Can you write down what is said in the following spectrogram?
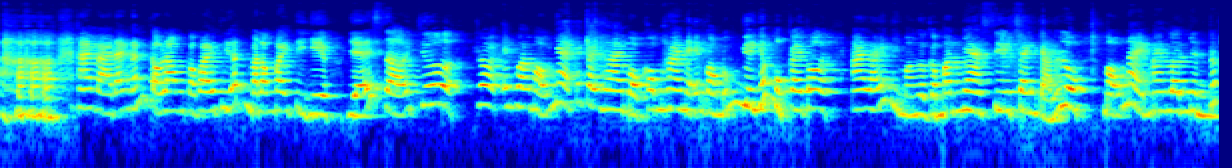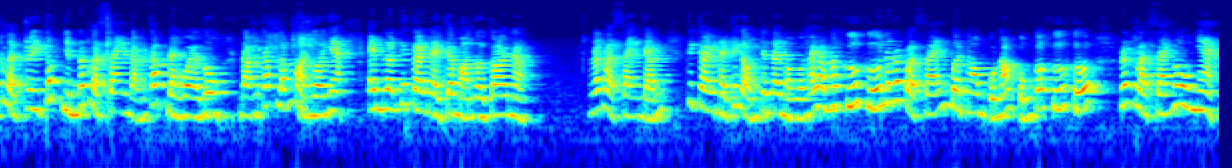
hai bà đang đánh cầu lông cầu bay thì ít mà lông bay thì nhiều. Dễ sợ chưa? Rồi, em qua mẫu nha, cái cây 2102 này em còn đúng duy nhất một cây thôi. Ai lấy thì mọi người comment nha, siêu sang chảnh luôn. Mẫu này mang lên nhìn rất là tri thức, nhìn rất là sang, đẳng cấp đàng hoàng luôn. Đẳng cấp lắm mọi người nha. Em lên cái cây này cho mọi người coi nè. Rất là sang chảnh. Cái cây này, cái gọng trên đây mọi người thấy không? Nó khứa khứa, nó rất là sáng. Bên hông của nó cũng có khứa khứa. Rất là sáng luôn nha.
